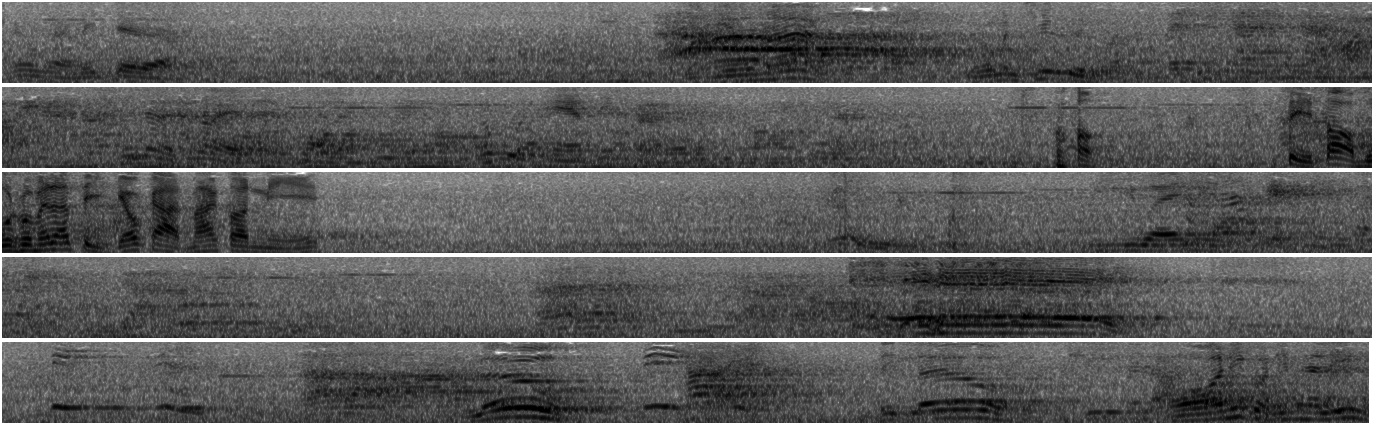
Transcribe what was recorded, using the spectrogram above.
ไม่ผมหาไม่เจออะเยอะมากหรือว่ามันชื่ออื่นวะไม่น่าใช่นะชื่อก็กดแอดนี่ขายแล้ว ตีต่อบลูทูธไม่ละตีเกี้ยวกาดมากตอนนี้ ดีไว้เนี่ยเฮ้ยเร็วติดเร็ว อ๋อ นี่กดดินแพลิง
